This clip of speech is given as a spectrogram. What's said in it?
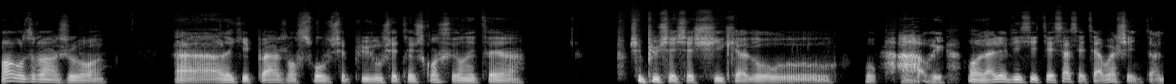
On se un jour un équipage, on se trouve, je sais plus où c'était, je crois qu'on était, à, je sais plus, c'est Chicago. Ah oui, on allait visiter ça, c'était à Washington.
